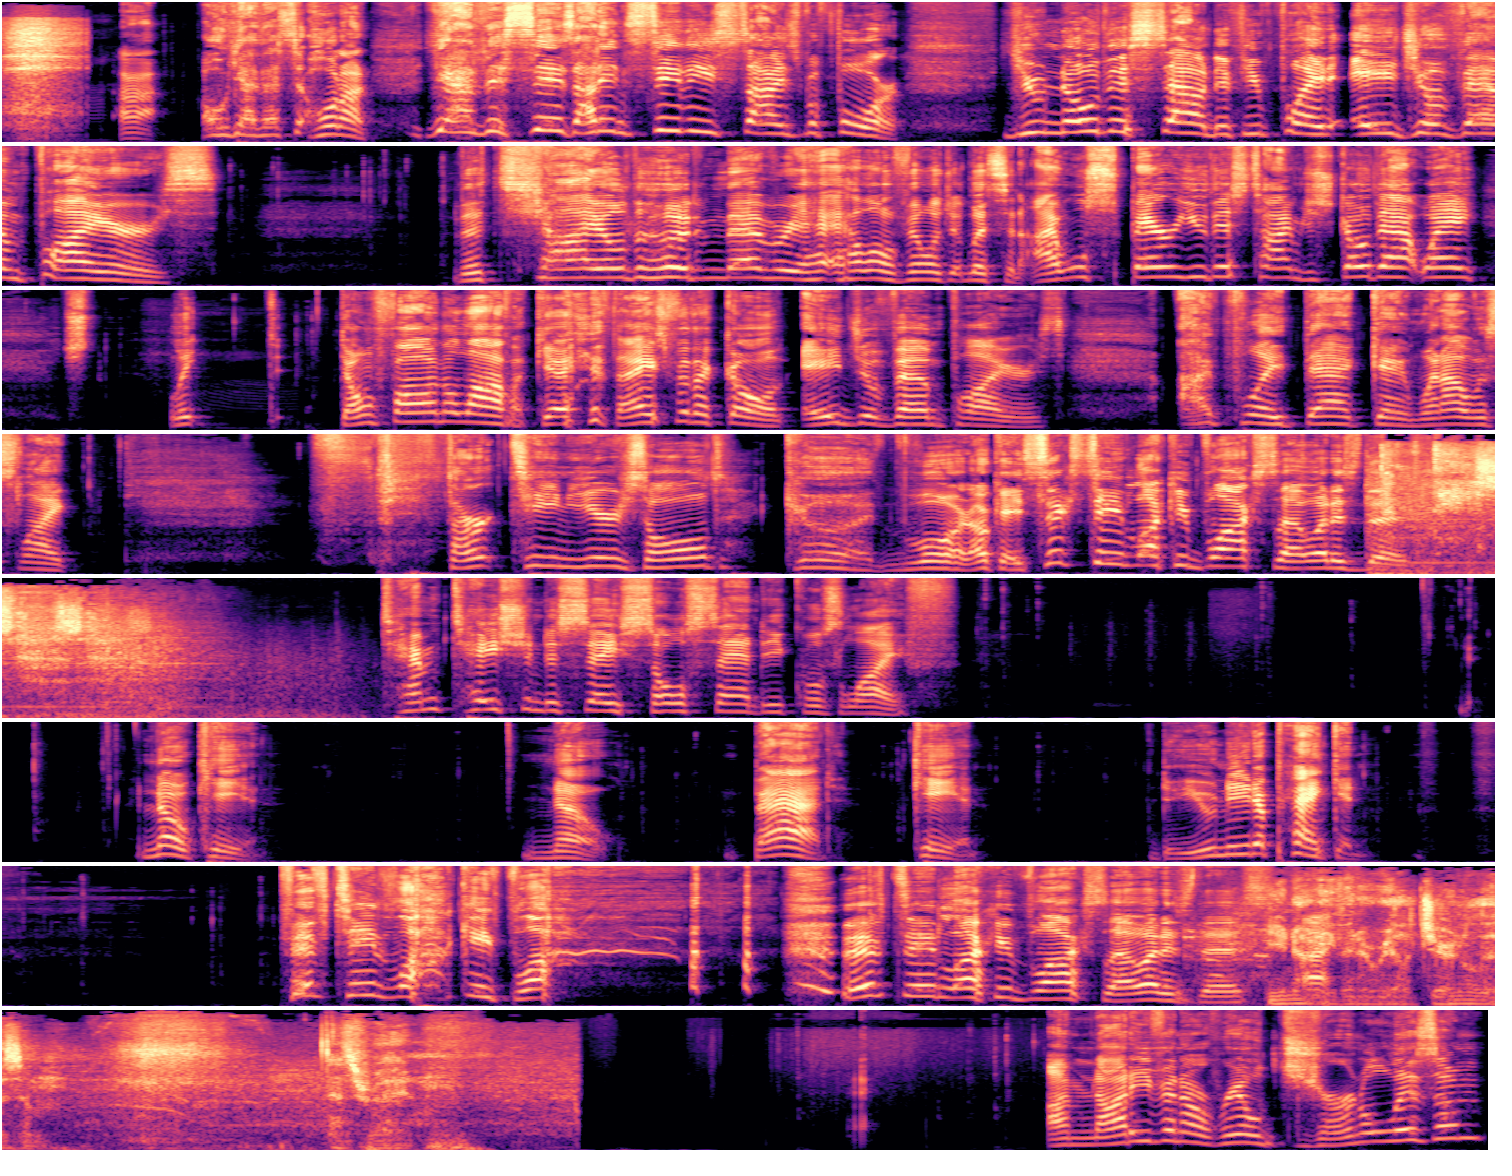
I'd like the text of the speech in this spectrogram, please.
All right. Oh, yeah, that's it. Hold on. Yeah, this is. I didn't see these signs before. You know this sound if you played Age of Empires. The childhood memory. Hello, villager. Listen, I will spare you this time. Just go that way. Just don't fall in the lava. Okay? Thanks for the gold. Age of Empires. I played that game when I was like 13 years old. Good lord. Okay, 16 lucky blocks left. What is this? Temptation to say soul sand equals life. No, Kehaan. No. Bad, Kehaan. Do you need a pankin? 15 lucky blocks. 15 lucky blocks. What is this? You're not I- even a real journalism. That's right. I'm not even a real journalism?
